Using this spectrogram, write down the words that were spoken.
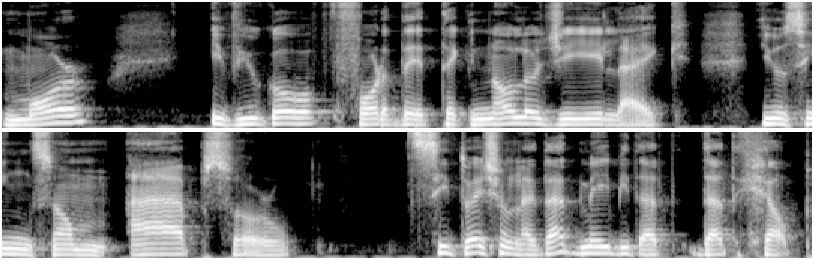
more. If you go for the technology, like using some apps or situation like that, maybe that that help.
